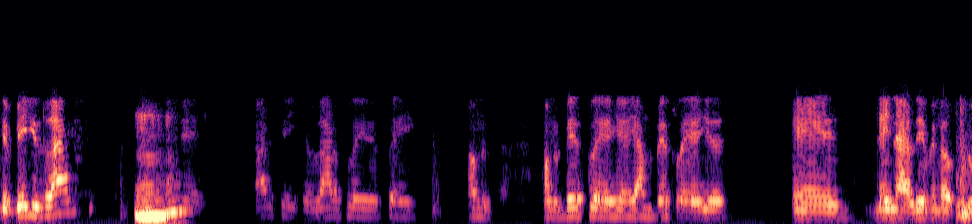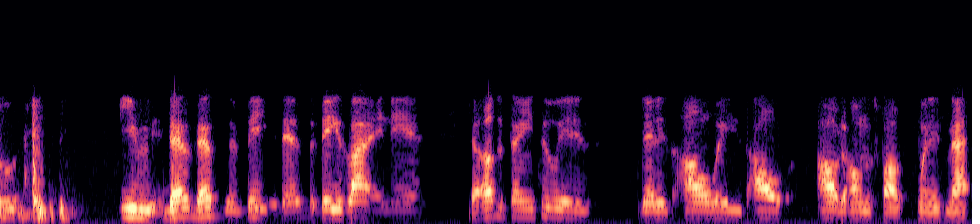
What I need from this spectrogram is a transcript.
the biggest lie. Mm-hmm. A lot of a lot of players say, "I'm the I'm the best player here. I'm the best player here," and they not living up to it. Even that's that's the big that's the biggest lie. And then the other thing too is that it's always all all the owner's fault when it's not.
